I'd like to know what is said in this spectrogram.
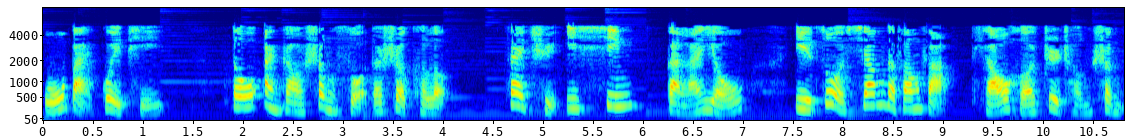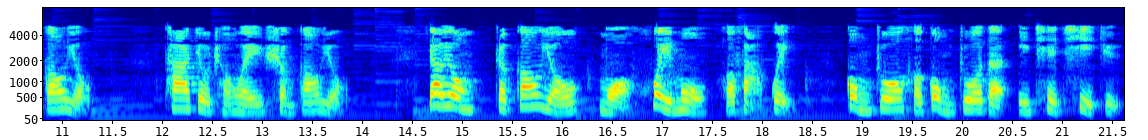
五百桂皮，都按照圣所的舍克勒。再取一星橄榄油，以做香的方法调和制成圣膏油，它就成为圣膏油。要用这膏油抹桧木和法桂。供桌和供桌的一切器具，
